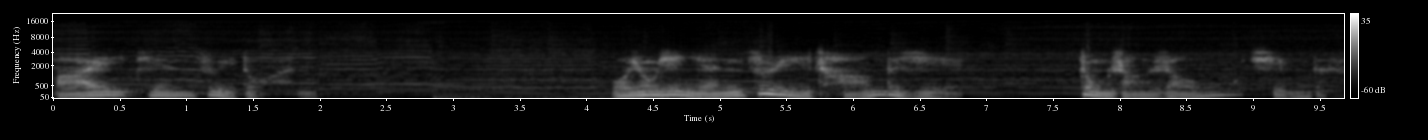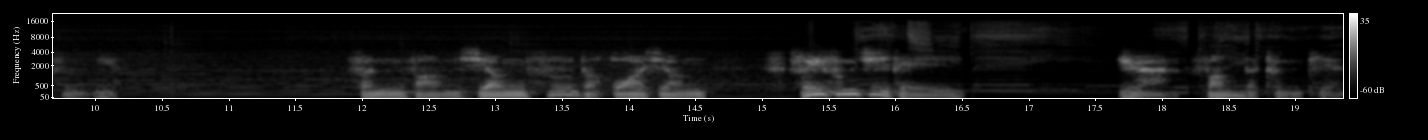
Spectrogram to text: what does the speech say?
白天最短，我用一年最长的夜，种上柔情的思念。芬芳相思的花香，随风寄给远方的春天。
